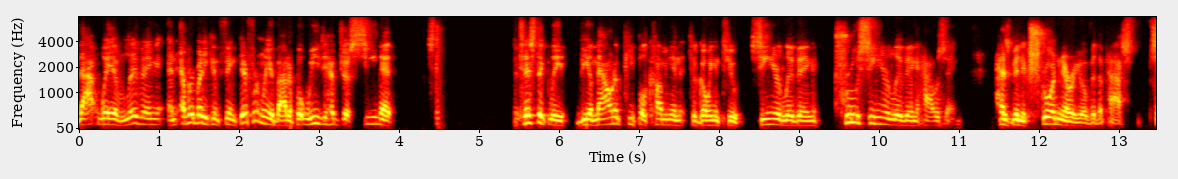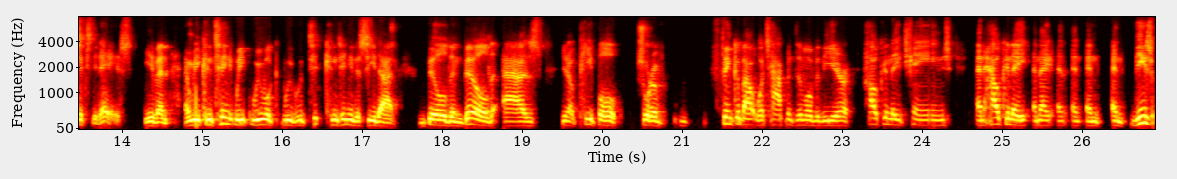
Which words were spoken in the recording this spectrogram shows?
that way of living, and everybody can think differently about it, but we have just seen it statistically the amount of people coming in to going into senior living, true senior living housing has been extraordinary over the past 60 days even. And we continue we, we will we will t- continue to see that build and build as you know people sort of think about what's happened to them over the year. How can they change? And how can they and they and, and and these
